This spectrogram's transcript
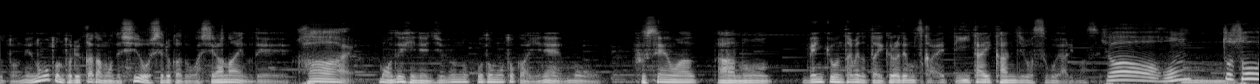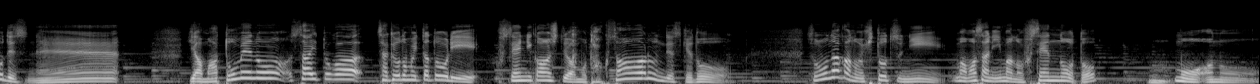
ちょっとね、ノートの取り方まで指導してるかどうか知らないので、はい。まあぜひね、自分の子供とかにね、もう、付箋は、あの、勉強のためだったらいくらでも使えって言いたい感じはすごいありますよ。いやー、ほんとそうですね。いや、まとめのサイトが、先ほども言った通り、付箋に関してはもうたくさんあるんですけど、その中の一つに、まあ、まさに今の付箋ノート、うん。もう、あの、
